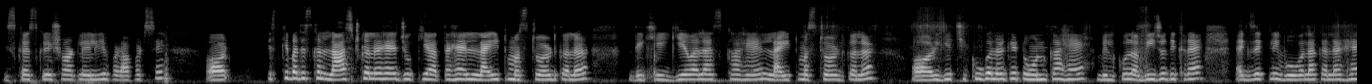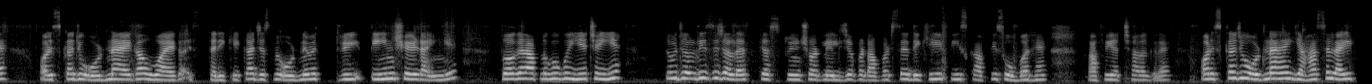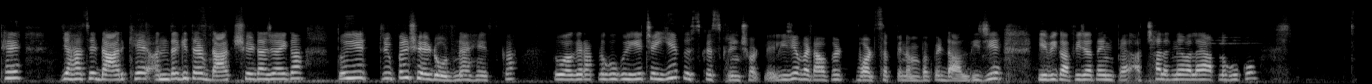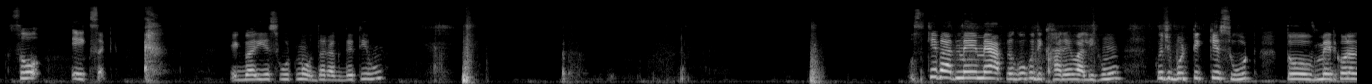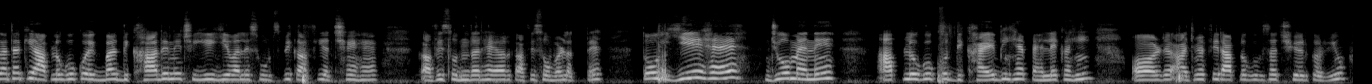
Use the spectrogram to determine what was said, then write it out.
इसका स्क्रीनशॉट ले लीजिए फटाफट से। और इसके बाद इसका लास्ट कलर है, जो कि आता है लाइट मस्टर्ड कलर देखिए, ये वाला इसका है लाइट मस्टर्ड कलर और ये चिकू कलर के टोन का है। बिल्कुल, अभी जो दिख रहा है एग्जैक्टली वो वाला कलर है और इसका जो ओढ़ना आएगा, वो आएगा इस तरीके का, जिसमें ओढ़ने में तीन शेड आएँगे। तो अगर आप लोगों को ये चाहिए तो जल्दी से जल्दी इसका स्क्रीनशॉट ले लीजिए फटाफट से। देखिए, ये पीस काफ़ी सोबर है, काफ़ी अच्छा लग रहा है। और इसका जो ओढ़ना है, यहाँ से लाइट है, यहाँ से डार्क है, अंदर की तरफ़ डार्क शेड आ जाएगा। तो ये ट्रिपल शेड ओढ़ना है इसका। तो अगर आप लोगों को ये चाहिए तो इसका स्क्रीनशॉट ले लीजिए फटाफट व्हाट्सएप पे नंबर पे डाल दीजिए। ये भी काफ़ी ज़्यादा अच्छा लगने वाला है आप लोगों को। सो so, एक सेकेंड एक बार ये सूट मैं उधर रख देती हूँ। उसके बाद में मैं आप लोगों को दिखाने वाली हूँ कुछ बुटीक के सूट तो मेरे को लगा था कि आप लोगों को एक बार दिखा देने चाहिए। ये वाले सूट्स भी काफ़ी अच्छे हैं काफ़ी सुंदर है और काफ़ी सोबर लगते हैं। तो ये है जो मैंने आप लोगों को दिखाए भी हैं पहले कहीं, और आज मैं फिर आप लोगों के साथ शेयर कर रही हूँ।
